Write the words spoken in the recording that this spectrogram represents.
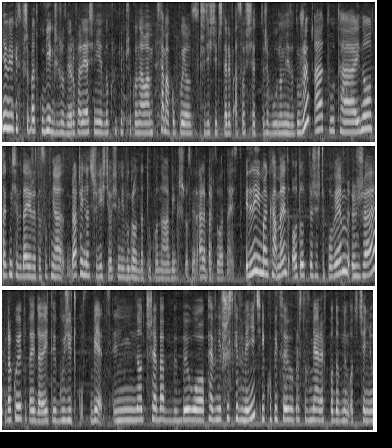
Nie wiem jak jest w przypadku większych rozmiarów, ale ja się niejednokrotnie przekonałam, sama kupując 34 w Asosie, że był na mnie za duży. A tutaj, no tak mi się wydaje, że ta suknia raczej na 38 nie wygląda, tylko na większy rozmiar, ale bardzo ładna jest. Jedyny jej mankament, o to też jeszcze powiem, że brakuje tutaj dalej tych guziczków, więc no trzeba by było pewnie wszystkie wymienić i kupić sobie po prostu w miarę w podobnym odcieniu,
